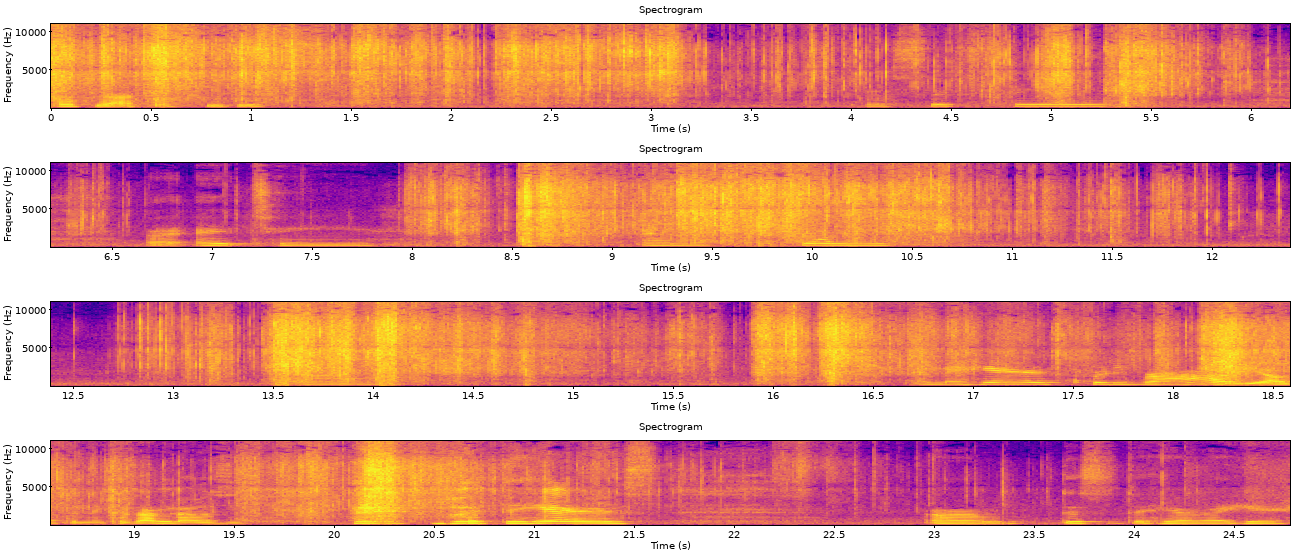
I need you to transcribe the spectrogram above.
Hope y'all can see this. A 16, a 18, and a 20. Um, and the hair is pretty brown. I already opened it because I'm nosy. but the hair is, um, this is the hair right here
